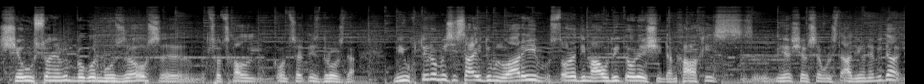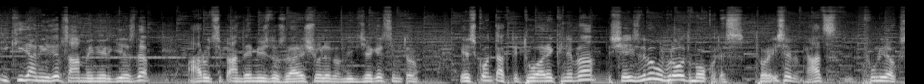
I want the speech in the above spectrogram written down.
შეუსვენებელი როგორ მოზაობს ცოცხალ კონცერტის დროს და მივხვდი რომ მისი საიდუმლო არის სწორედ იმ აუდიტორიაში და ხალხის მიერ შევსებული სტადიონები და იქიდან იღებს ამ ენერგიას და არ ვიცი პანდემიის დროს რა ეშველება მიგჯეგებს, იმიტომ რომ ეს კონტაქტი თუ არ ექნება, შეიძლება უბრალოდ მოკვდეს. თორე ისე რაც ფული აქვს,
